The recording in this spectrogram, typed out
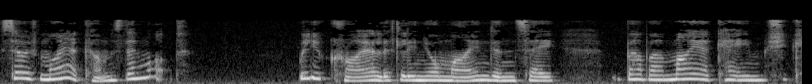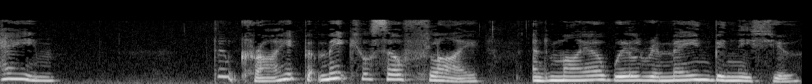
So if Maya comes, then what? Will you cry a little in your mind and say, Baba, Maya came, she came. Don't cry, but make yourself fly, and Maya will remain beneath you.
